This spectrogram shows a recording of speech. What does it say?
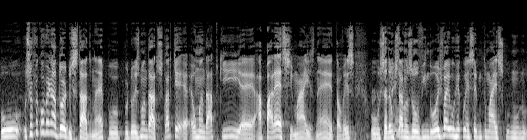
O, o senhor foi governador do estado, né, por, por dois mandatos. Claro que é, é um mandato que é, aparece mais, né? Talvez o cidadão que está nos ouvindo hoje vai o reconhecer muito mais no, no,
